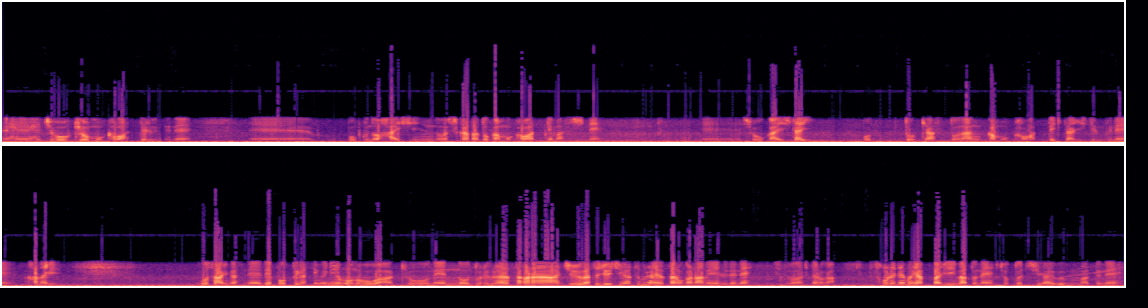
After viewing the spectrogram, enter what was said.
えー、状況も変わってるんでね、えー、僕の配信の仕方とかも変わってますしね、えー、紹介したいポッドキャストなんかも変わってきたりしてるんでね、かなり誤差ありますね。で、ポッドキャスティング入門の方は去年のどれぐらいだったかな、10月、11月ぐらいだったのかな、メールでね、質問が来たのが。それでもやっぱり今とね、ちょっと違う部分もあってね、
